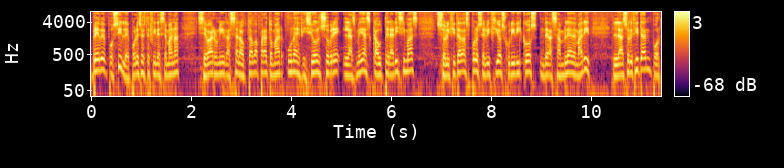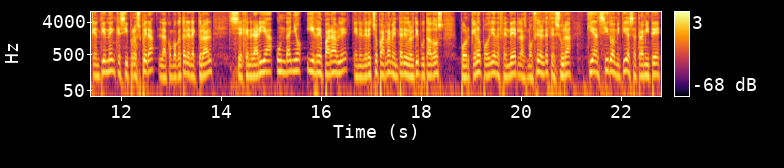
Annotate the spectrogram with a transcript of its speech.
breve posible. Por eso este fin de semana se va a reunir la Sala Octava para tomar una decisión sobre las medidas cautelarísimas solicitadas por los servicios jurídicos de la Asamblea de Madrid. La solicitan porque entienden que si prospera la convocatoria electoral se generaría un daño irreparable en el derecho parlamentario de los diputados porque no podrían defender las mociones de censura que han sido admitidas a trámite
